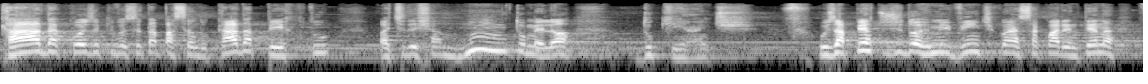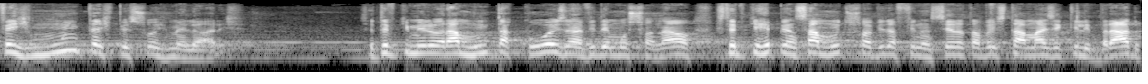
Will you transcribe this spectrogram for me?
Cada coisa que você está passando, cada aperto, vai te deixar muito melhor do que antes. Os apertos de 2020 com essa quarentena fez muitas pessoas melhores. Você teve que melhorar muita coisa na vida emocional, você teve que repensar muito sua vida financeira, talvez estar mais equilibrado.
